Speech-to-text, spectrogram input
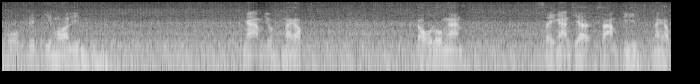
โฟกลิฟยี่ห้อลิน งามอยู่นะครับ เก่าโรงงาน ใส่งานเทียสามปีนะครับ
